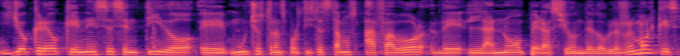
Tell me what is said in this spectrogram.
y yo creo que en ese sentido muchos transportistas estamos a favor de la no operación de dobles remolques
